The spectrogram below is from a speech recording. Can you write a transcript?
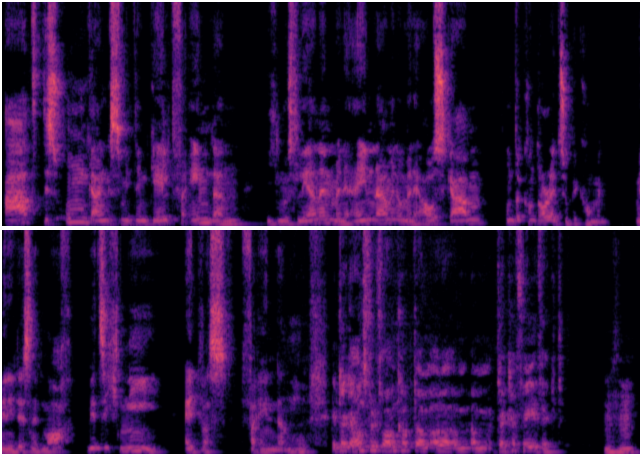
Art des Umgangs mit dem Geld verändern. Ich muss lernen, meine Einnahmen und meine Ausgaben unter Kontrolle zu bekommen. Wenn ich das nicht mache, wird sich nie etwas verändern. Mhm. Ich habe da ganz viele Fragen gehabt am, am, am der Kaffee-Effekt. Mhm.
